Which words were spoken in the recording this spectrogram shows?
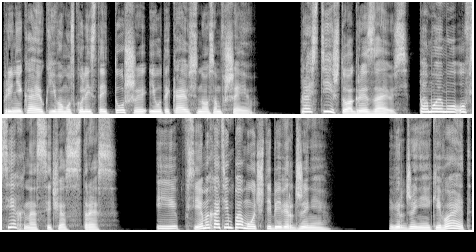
Приникаю к его мускулистой туше и утыкаюсь носом в шею. Прости, что огрызаюсь. По-моему, у всех нас сейчас стресс. И все мы хотим помочь тебе, Вирджиния. Вирджиния кивает,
